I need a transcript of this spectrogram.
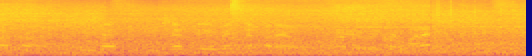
बताओ इधर इधर से इमेज से परे हो इमेज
